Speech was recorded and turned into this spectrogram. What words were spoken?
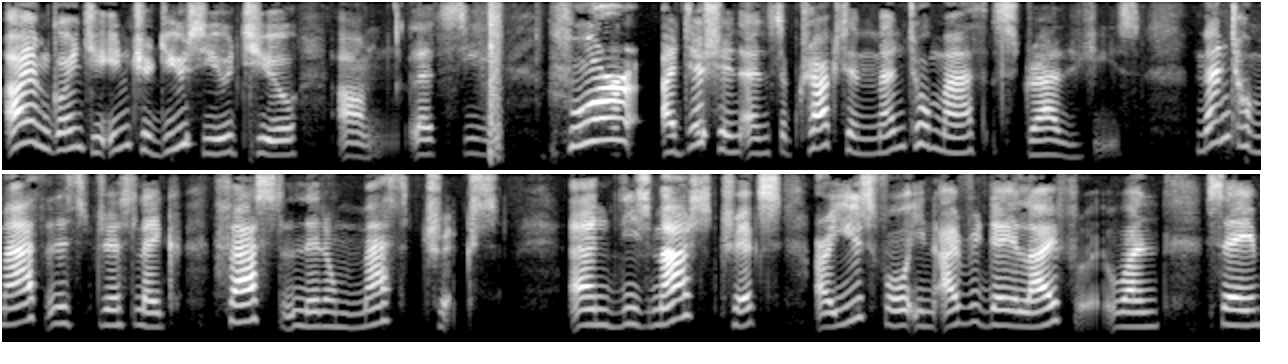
I am going to introduce you to, um, let's see, four addition and subtraction mental math strategies. Mental math is just like fast little math tricks. And these math tricks are useful in everyday life when, say,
